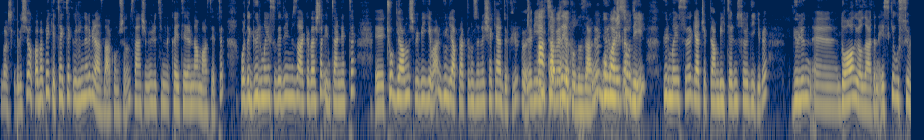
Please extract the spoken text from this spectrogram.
Başka bir şey yok. Ama peki tek tek ürünleri biraz daha konuşalım. Sen şimdi üretimin kalitelerinden bahsettin. Bu arada gül mayası dediğimizde arkadaşlar internette e, çok yanlış bir bilgi var. Gül yapraklarının üzerine şeker dökülüp böyle bir Ah, tatlı tabii. yapıldı zannediyor. O Gül mayası başka. o değil. Gül mayası gerçekten Bihter'in söylediği gibi gülün e, doğal yollardan eski usul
